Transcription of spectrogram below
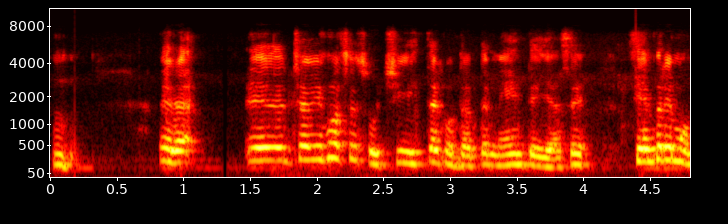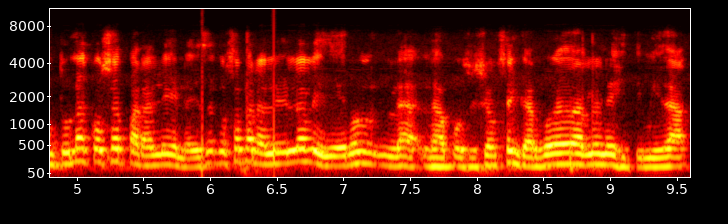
Mira, el chavismo hace sus chistes constantemente y hace, siempre montó una cosa paralela, y esa cosa paralela le dieron, la, la oposición se encargó de darle legitimidad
